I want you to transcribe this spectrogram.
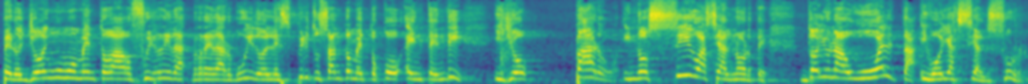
pero yo en un momento dado fui redarguido, el Espíritu Santo me tocó, entendí y yo paro y no sigo hacia el norte, doy una vuelta y voy hacia el sur.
